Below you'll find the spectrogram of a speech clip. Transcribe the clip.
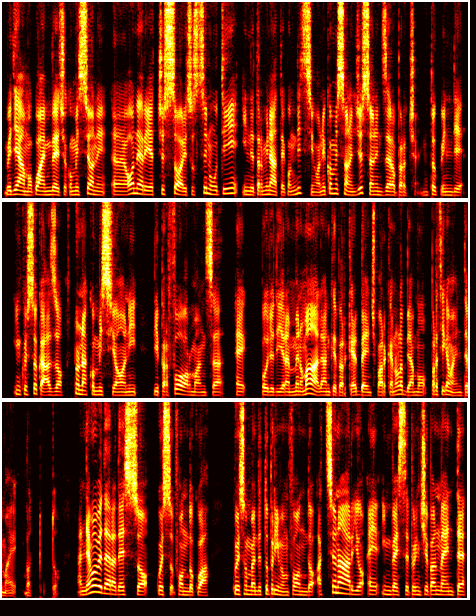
Vediamo qua invece commissioni eh, oneri accessori sostenuti in determinate condizioni, commissione di gestione 0%, quindi in questo caso non ha commissioni di performance e voglio dire meno male anche perché il benchmark non l'abbiamo praticamente mai battuto. Andiamo a vedere adesso questo fondo qua. Questo, come ho detto prima, è un fondo azionario e investe principalmente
